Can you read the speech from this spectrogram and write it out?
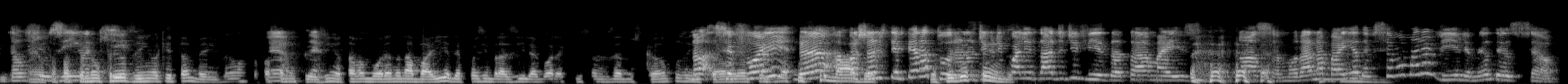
Então, friozinho é, eu tô passando aqui... um friozinho aqui também, viu? Tô passando é, um friozinho. É. Eu estava morando na Bahia, depois em Brasília, agora aqui em São José dos Campos. Não, então você foi né, abaixando de temperatura, não digo de qualidade de vida, tá? Mas, nossa, morar na Bahia deve ser uma maravilha, meu Deus do céu.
